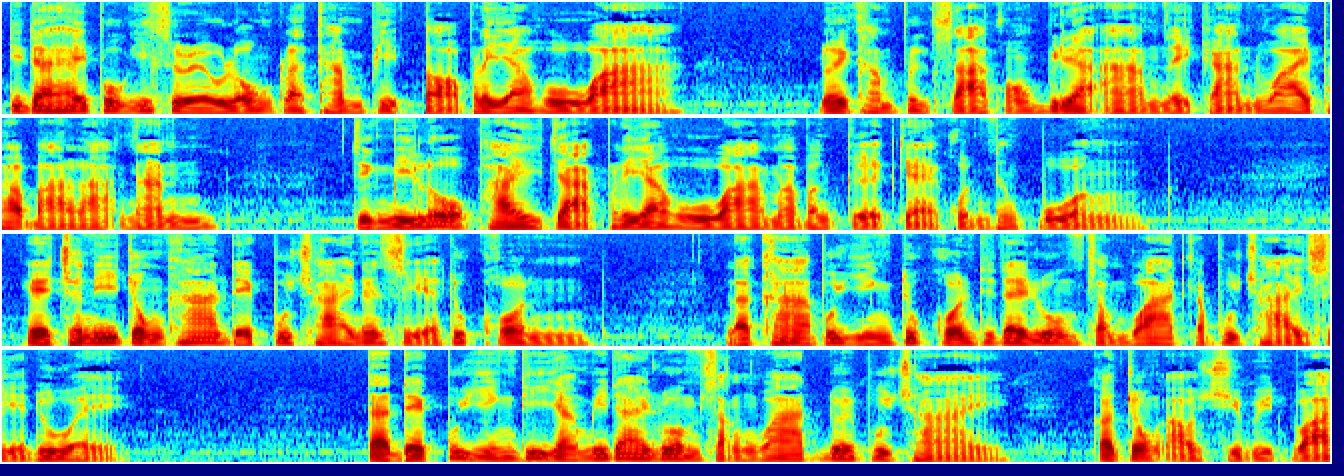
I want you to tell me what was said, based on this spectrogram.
ที่ได้ให้พวกอิสราเอลหลงกระทำผิดต่อพระยะโฮวา โดยคำปรึกษาของบิลาอามในการไหว้พระบาละนั้น จึงมีโรคภัยจากพระยะโฮวามาบังเกิดแก่คนทั้งปวง เหตุชนี้จงฆ่าเด็กผู้ชายนั้นเสียทุกคน และฆ่าผู้หญิงทุกคนที่ได้ร่วมสัมวาสกับผู้ชายเสียด้วย แต่เด็กผู้หญิงที่ยังไม่ได้ร่วมสังวาสด้วยผู้ชาย ก็จงเอาชีวิตไว้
